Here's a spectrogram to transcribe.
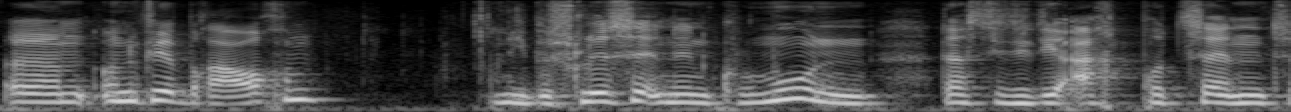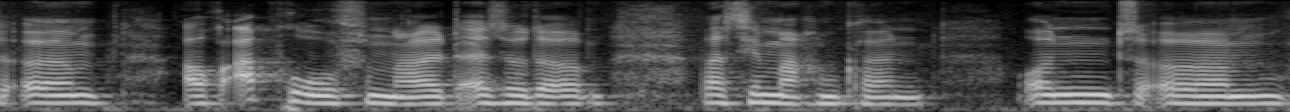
Ähm, und wir brauchen die Beschlüsse in den Kommunen, dass sie die 8 Prozent ähm, auch abrufen, halt, also da, was sie machen können. Und ähm,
